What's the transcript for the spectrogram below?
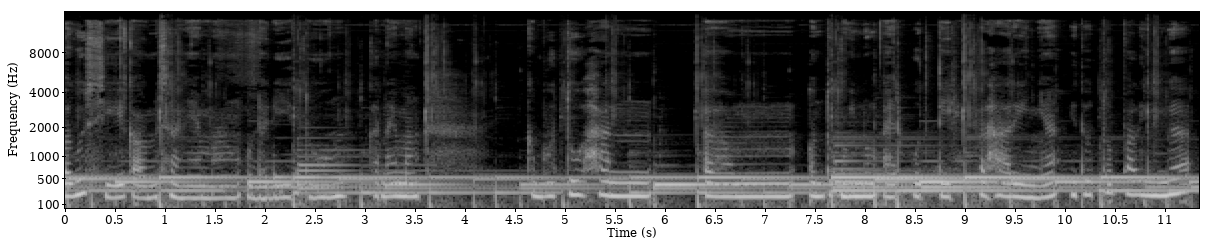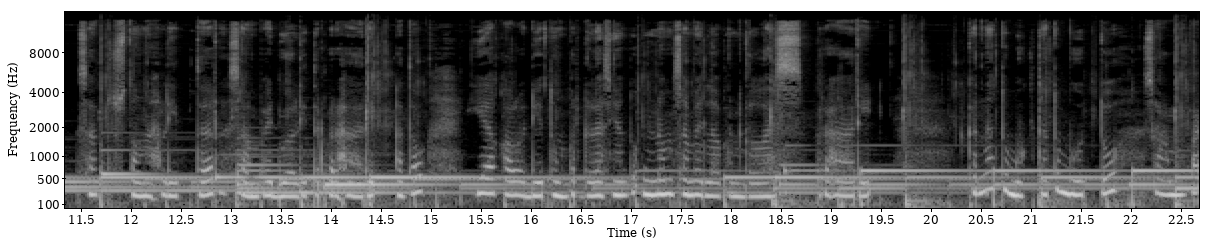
Bagus sih kalau misalnya emang udah dihitung karena emang kebutuhan em, untuk minum air putih perharinya itu tuh paling enggak satu setengah liter sampai 2 liter per hari. Atau ya kalau dihitung per gelasnya tuh 6 sampai 8 gelas per hari karena tubuh kita tuh butuh sampai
